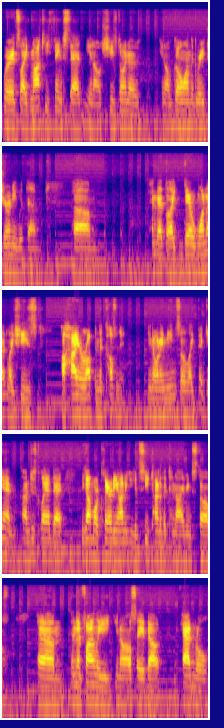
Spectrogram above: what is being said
where it's like Maki thinks that you know she's going to you know go on the great journey with them. Um and that like they're one of like she's a higher up in the covenant. You know what i mean? So like again i'm just glad that we got more clarity on it. You can see kind of the conniving stuff. Um and then finally you know i'll say about Admiral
